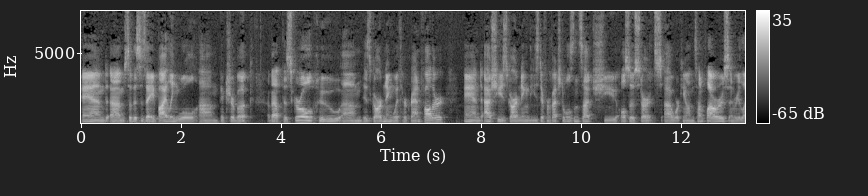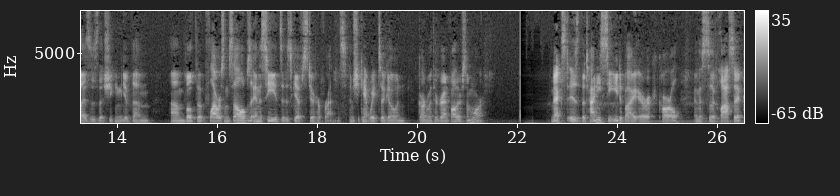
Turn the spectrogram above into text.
And um, so this is a bilingual um, picture book about this girl who um, is gardening with her grandfather and as she's gardening these different vegetables and such, she also starts uh, working on sunflowers and realizes that she can give them um, both the flowers themselves and the seeds as gifts to her friends. And she can't wait to go and garden with her grandfather some more. Next is The Tiny Seed by Eric Carle, and this is a classic,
